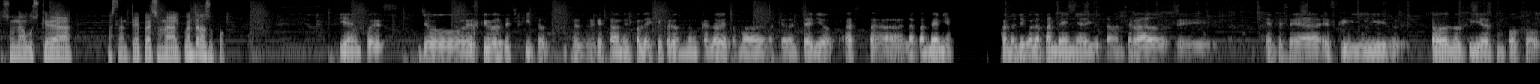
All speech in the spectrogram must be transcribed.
es una búsqueda bastante personal? Cuéntanos un poco. Bien, pues yo escribo desde chiquito, desde que estaba en el colegio, pero nunca lo había tomado demasiado en serio hasta la pandemia. Cuando llegó la pandemia y estaba encerrado, eh, empecé a escribir todos los días un poco,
